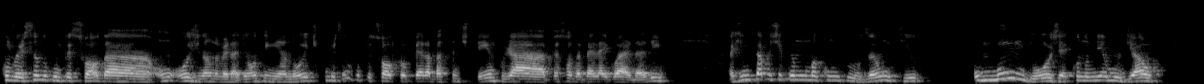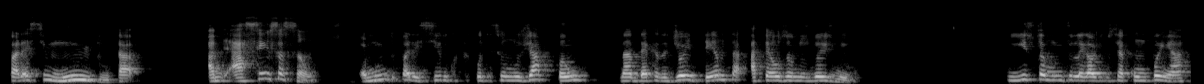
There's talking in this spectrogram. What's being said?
conversando com o pessoal da. Hoje não, na verdade, ontem à noite, conversando com o pessoal que opera há bastante tempo, já o pessoal da Bela Guarda ali, a gente estava chegando a uma conclusão que o mundo hoje, a economia mundial, parece muito, tá? A, a sensação é muito parecido com o que aconteceu no Japão na década de 80 até os anos 2000. E isso é muito legal de você acompanhar.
